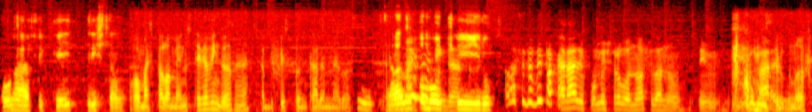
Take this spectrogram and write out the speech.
Porra, fiquei tristão. Pô, mas pelo menos teve a vingança, né? A Bi foi espancada no negócio. Ela não tomou um tiro. Ela se deu bem pra caralho, comeu estrogonofe lá no. Em, em Como Sara. estrogonofe.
